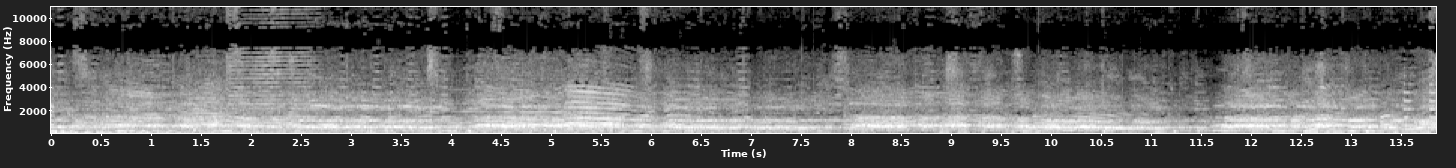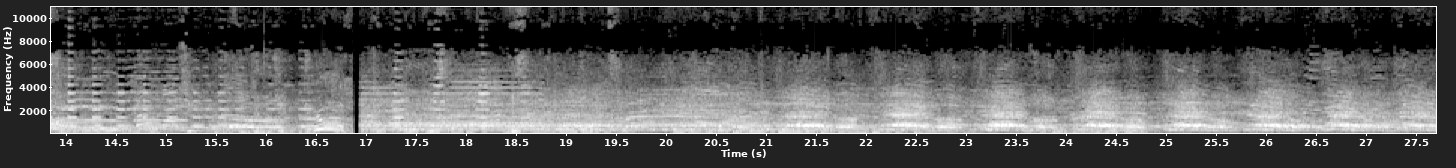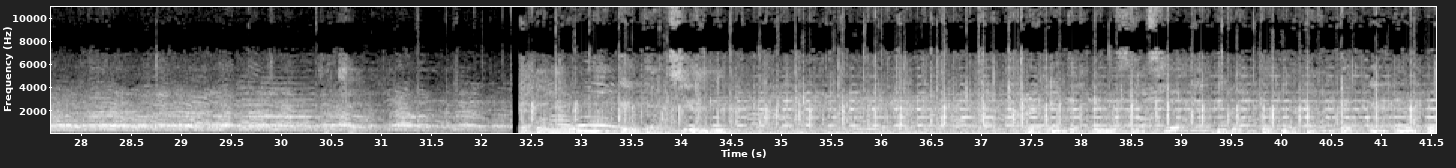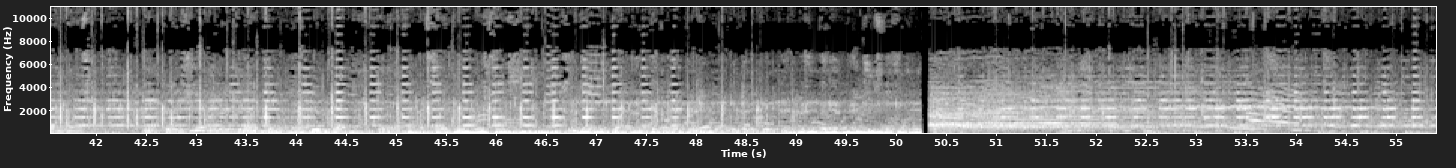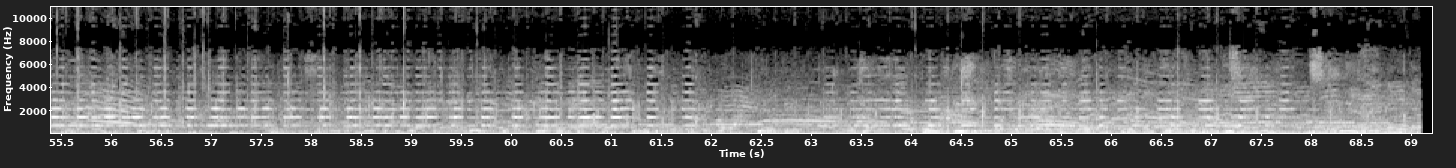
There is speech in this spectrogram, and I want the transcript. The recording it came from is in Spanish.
Mexico. Entra Cielo. Realmente amministrazione di quanto importante il gruppo. La del gruppo è più importante della Thank you.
